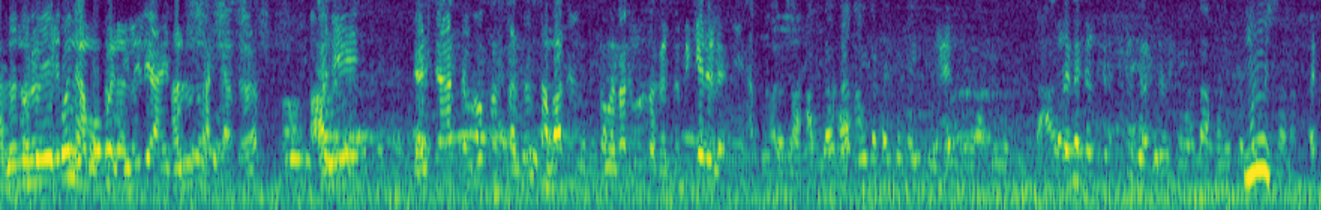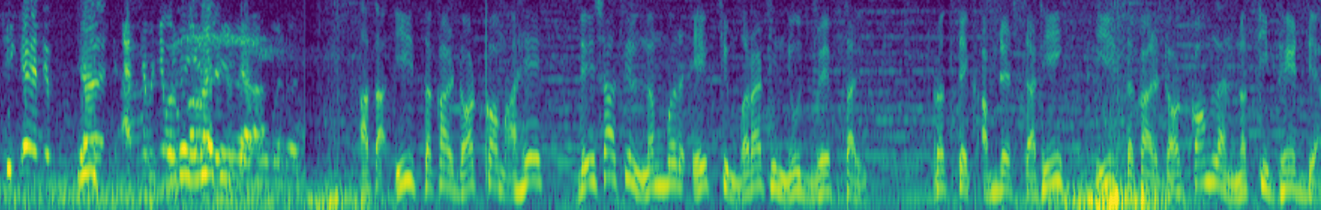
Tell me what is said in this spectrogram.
उत्तरं देत उत्तरं दिलेली टाकल्याचं. आणि त्यांच्या सर्व प्रश्नाचं समाधान समाधान विरोधकांचं मी केलेलं आहे. अच्छा. आपल्या ठाकरे गटाचे काही ठीक आहे ते ऍक्टिव्हिटी आता ई सकाळ डॉट कॉम आहे देशातील नंबर एक ची मराठी न्यूज वेबसाईट प्रत्येक अपडेटसाठी ई सकाळ डॉट कॉम ला नक्की भेट द्या.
